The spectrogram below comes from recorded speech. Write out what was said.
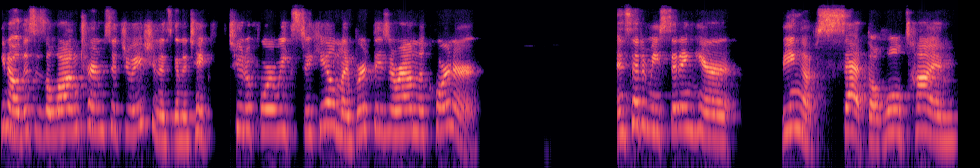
you know, this is a long term situation. It's going to take two to four weeks to heal. My birthday's around the corner. Instead of me sitting here being upset the whole time,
